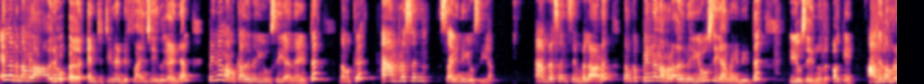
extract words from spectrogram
എന്നിട്ട് നമ്മൾ ആ ഒരു എന്റിറ്റീനെ ഡിഫൈൻ ചെയ്ത് കഴിഞ്ഞാൽ പിന്നെ നമുക്ക് അതിനെ യൂസ് ചെയ്യാനായിട്ട് നമുക്ക് ആംപ്രസൻ സൈന് യൂസ് ചെയ്യാം. ആംപ്രസൻ സിമ്പിൾ ആണ്. നമുക്ക് പിന്നെ നമ്മൾ അതിന് യൂസ് ചെയ്യാൻ വേണ്ടിയിട്ട് യൂസ് ചെയ്യുന്നത്. ഓക്കെ ആദ്യം നമ്മൾ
